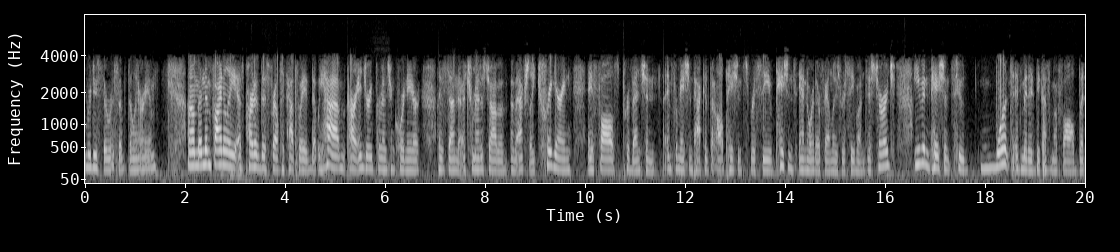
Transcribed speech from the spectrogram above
reduce the risk of delirium. Um, and then finally, as part of this frailty pathway that we have, our injury prevention coordinator has done a tremendous job of, of actually triggering a falls prevention information packet that all patients receive, patients and or their families receive on discharge. Even patients who weren't admitted because of a fall but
